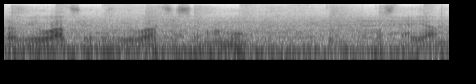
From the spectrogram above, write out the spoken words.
развиваться и развиваться самому постоянно.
